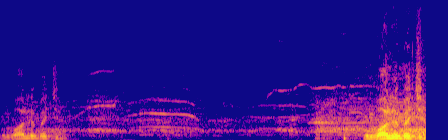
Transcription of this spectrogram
వాల్యూమ్ పెంచు వాల్యూమ్ పెంచు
